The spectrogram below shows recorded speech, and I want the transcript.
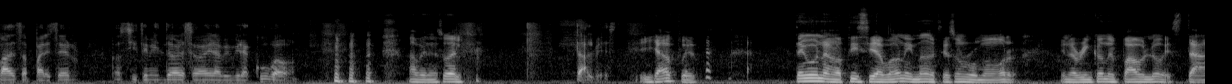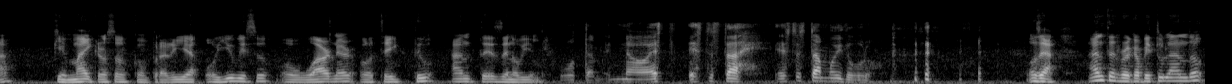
va a desaparecer. Con 7 mil dólares se va a ir a vivir a Cuba, o a Venezuela. tal vez. Y ya pues. Tengo una noticia, bueno, y no, es un rumor. En el rincón de Pablo está que Microsoft compraría o Ubisoft o Warner o Take Two antes de noviembre. Puta, no, esto, esto está esto está muy duro. O sea, antes recapitulando,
